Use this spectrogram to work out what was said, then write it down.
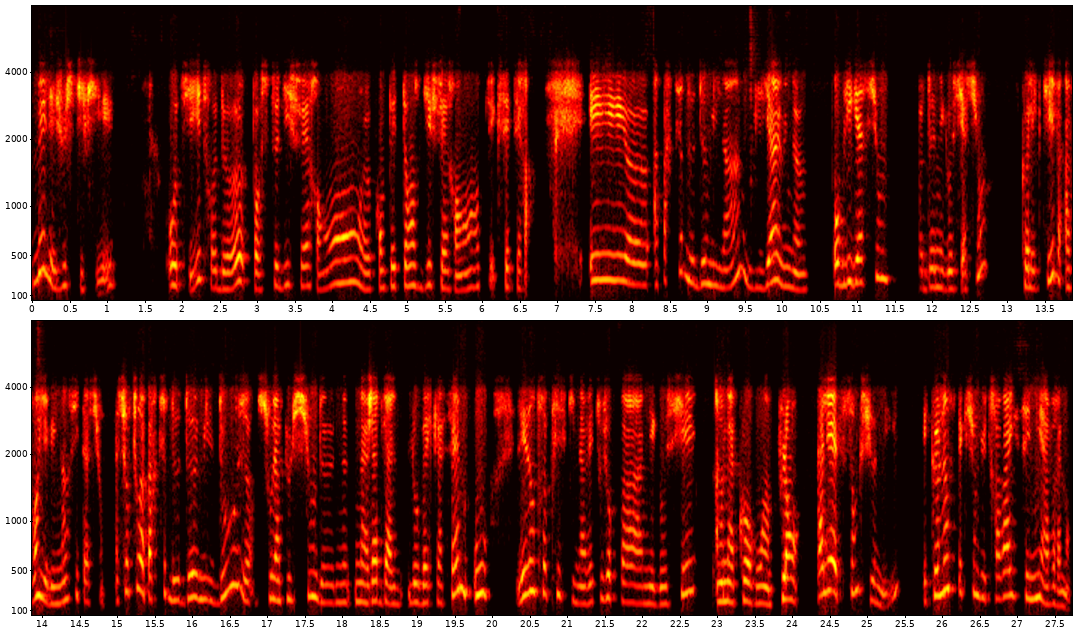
mais les justifier au titre de postes différents, euh, compétences différentes, etc. Et à partir de 2001, il y a une obligation de négociation collective. Avant, il y avait une incitation. Surtout à partir de 2012, sous l'impulsion de Najat Vallaud-Belkacem, où les entreprises qui n'avaient toujours pas négocié un accord ou un plan allait être sanctionné et que l'inspection du travail s'est mise à vraiment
